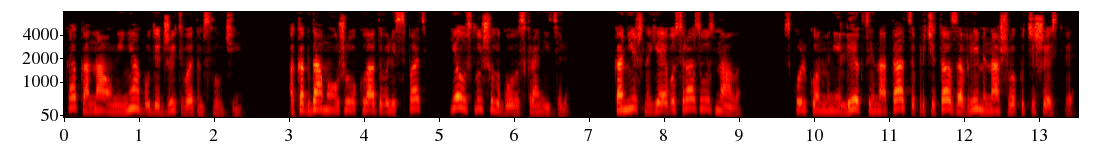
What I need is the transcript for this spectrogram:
как она у меня будет жить в этом случае. А когда мы уже укладывались спать, я услышала голос хранителя. Конечно, я его сразу узнала. Сколько он мне лекций и нотаций прочитал за время нашего путешествия.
